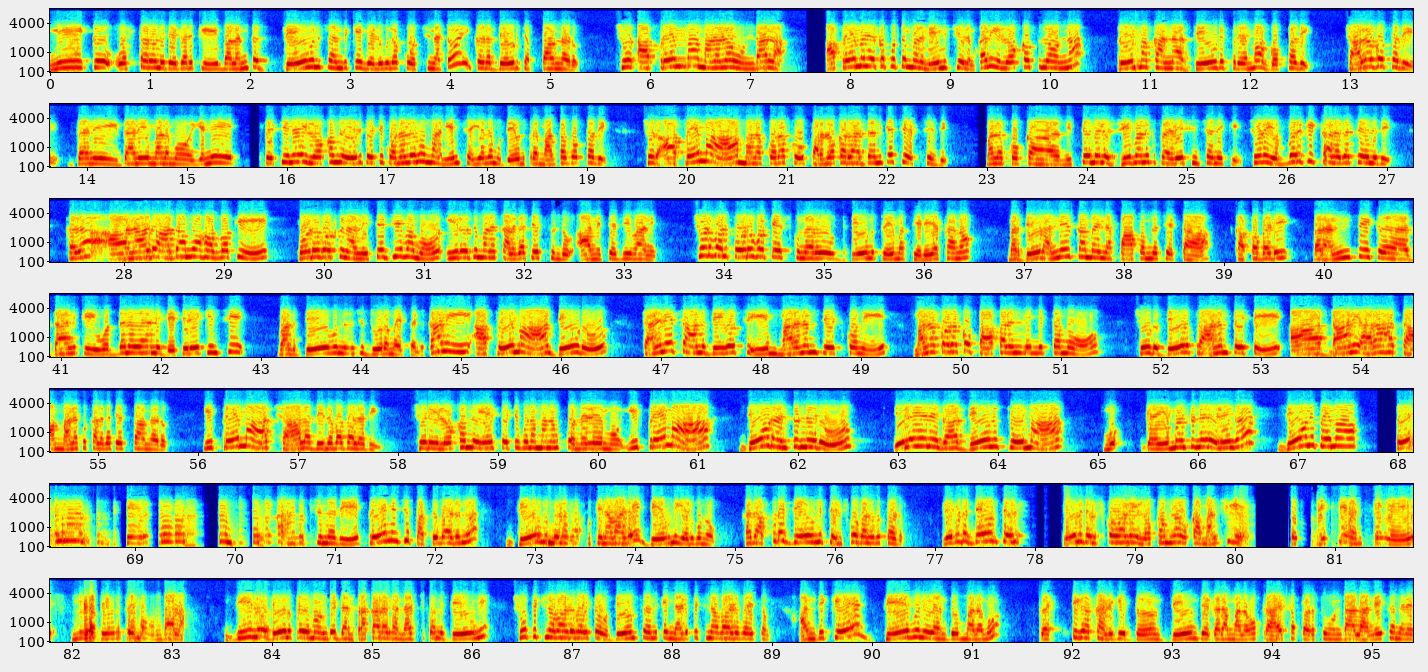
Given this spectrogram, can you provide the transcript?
నీకు వస్తారు నీ దగ్గరికి వాళ్ళంతా దేవుని సందికి వెలుగులోకి వచ్చినట్టు ఇక్కడ దేవుడు చెప్తా ఉన్నాడు. చూ ఆ ప్రేమ మనలో ఉండాలా? ఆ ప్రేమ లేకపోతే మనం ఏమి చేయలేం. కానీ ఈ లోకస్లో ఉన్న ప్రేమ కన్నా దేవుడి ప్రేమ గొప్పది. చాలా గొప్పది. దాని దాని మనము ఎన్ని పెట్టినా ఈ లోకంలో ఏది పెట్టి కొనలేము మనం ఏం చెయ్యలేము. దేవుని ప్రేమ అంత గొప్పది. చూడు ఆ ప్రేమ మన కొరకు పరలోక రాజ్యానికే చేర్చింది. మనకు ఒక నిత్యమైన జీవానికి ప్రవేశించడానికి. చూడు ఎవరికి కలగచేయనిది. కదా ఆనాడు ఆదాము హవ్వకి పోడగొట్టుకున్న నిత్య జీవము ఈ రోజు మనకు కలగచేస్తుండు ఆ నిత్య జీవాన్ని చూడు వాళ్ళు పొడగొట్టేసుకున్నారు. దేవుని ప్రేమ తెలియకనో మరి దేవుడు అనేకమైన పాపంల చేత కప్పబడి మరి అంతే దానికి వద్దనయాన్ని వ్యతిరేకించి వాళ్ళు దేవుని నుంచి దూరం అయిపోయింది కానీ ఆ ప్రేమ దేవుడు తననే తాను దిగొచ్చి మరణం చేసుకొని మన కొరకు పాపాల నిమిత్తము చూడు దేవుడు ప్రాణం పెట్టి ఆ దాని అర్హత మనకు కలగచేస్తా ఉన్నాడు. ఈ ప్రేమ చాలా విలువగలది. చూడు ఈ లోకంలో ఏ పెట్టి కూడా మనం కొనలేము. ఈ ప్రేమ దేవుడు అంటున్నాడు. ఎలయనగా దేవుని ప్రేమ ఏమంటున్నాడు ఎలాగా దేవుని ప్రేమ ప్రేమ కనిపిస్తున్నది ప్రేమించి పట్టువాడును దేవుని మూలంగా పుట్టినవాడే దేవుని ఎరుగును. కదా అప్పుడే దేవుని తెలుసుకోగలుగుతాడు. లేకుంటే దేవుని తెలుసు దేవుని తెలుసుకోవాలి. లోకంలో ఒక మనిషి వ్యక్తి అంటే నీలో దేవుని ప్రేమ ఉండాలా? దీనిలో దేవుని ప్రేమ ఉండి దాని ప్రకారంగా నడుచుకొని దేవుని చూపించిన వాడు అవుతావు దేవుని సనికి నడిపించిన వాడు అవుతాం అందుకే దేవుని అందు మనము గట్టిగా కలిగి దేవుని దగ్గర మనము ప్రయాసపడుతూ ఉండాలి అనేకమైన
